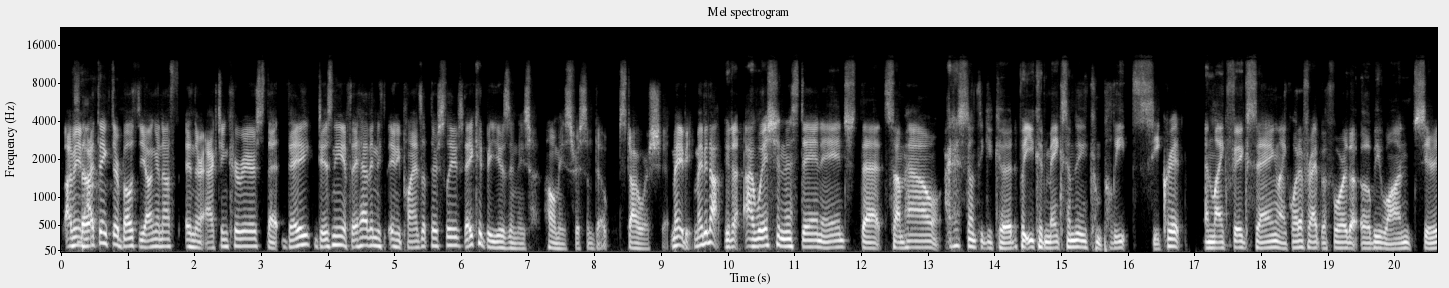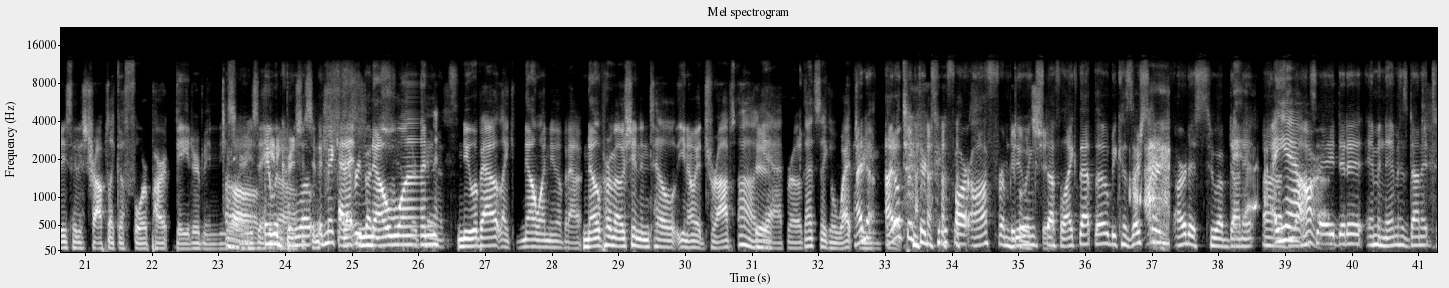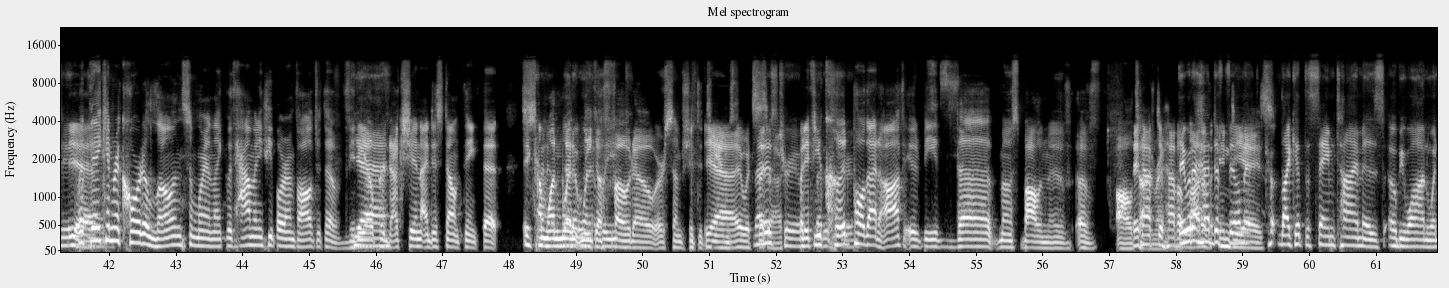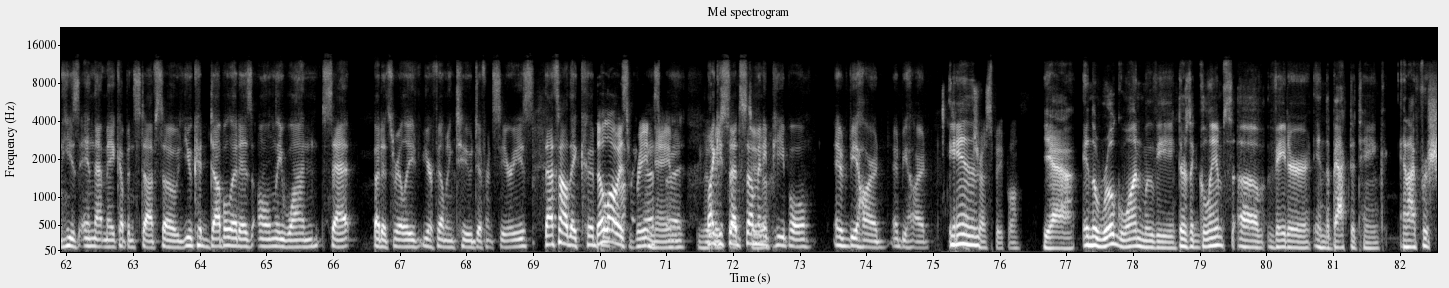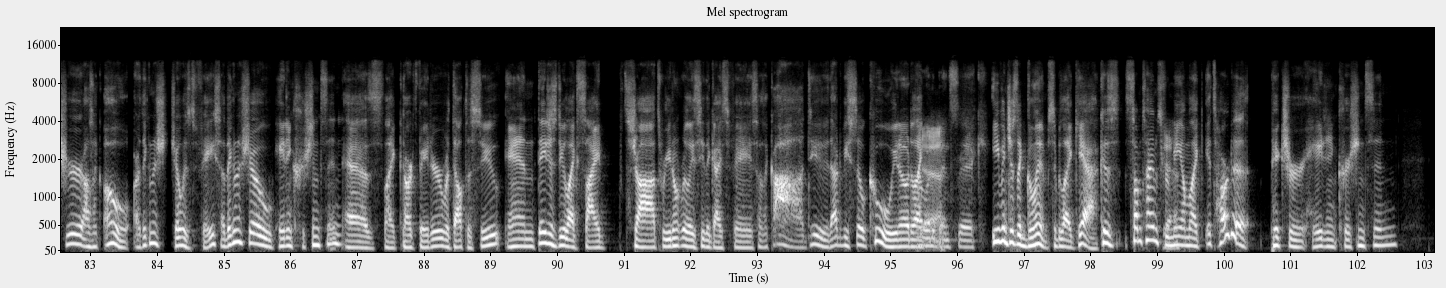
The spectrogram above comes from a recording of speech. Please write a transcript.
I mean, So- I think they're both young enough in their acting careers that they Disney, if they have any any plans up their sleeves, they could be using these homies for some dope Star Wars shit. Maybe, maybe not. Dude, I wish in this day and age that somehow I just don't think you could, but you could make something complete secret. And like Fig saying, like, what if right before the Obi Wan series they just dropped like a four part Vader mini Oh, series that it it would blow. It'd make and that everybody. no one pants. knew about, like no one knew about, no promotion until you know it drops. Oh Dude. yeah, bro, that's like a wet I dream. don't, I don't think they're too far off from People doing stuff like that though, because there's certain artists who have done it. Uh, Yeah, Beyonce did it. Eminem has done it too. Yeah. But they can record alone somewhere, and like with how many people are involved with the video Yeah. production, I just don't think that It someone would it wouldn't leak a leak. photo or some shit to Yeah, TMZ. it would. That is suck. true. But if you could true. pull that off, it would be the most ballin' move of all They'd time. have to have now. a they would lot have had to film it like at the same time as Obi Wan when he's in that makeup and stuff. So you could double it as only one set, but it's really you're filming two different series. That's how they could. They'll always off, I guess, rename. but like you said, so too. many people. It would be hard. It'd be hard. In trust people. Yeah. In the Rogue One movie, there's a glimpse of Vader in the Bacta tank. And I for sure, I was like, oh, are they going to show his face? Are they going to show Hayden Christensen as like Darth Vader without the suit? And they just do like side shots where you don't really see the guy's face. I was like, ah, dude, that would be so cool, you know, to like that would have been sick. even just a glimpse to be like, yeah. Because sometimes for Yeah. me, I'm like, it's hard to picture Hayden Christensen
